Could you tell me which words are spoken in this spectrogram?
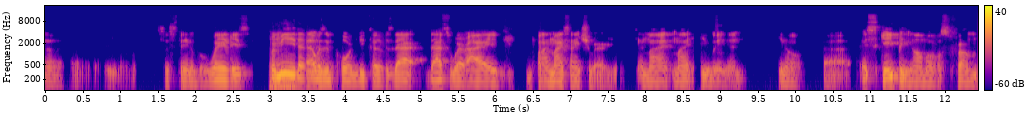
uh, you know, sustainable ways for me that was important because that that's where I find my sanctuary and my my healing and you know uh, escaping almost from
